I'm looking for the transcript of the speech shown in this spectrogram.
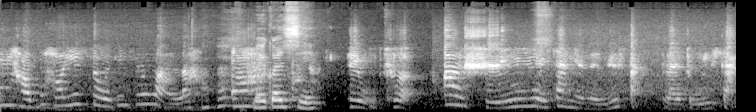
你好，不好意思，我今天晚了。没关系。第五册，二十一页下面的语法，来读一下。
